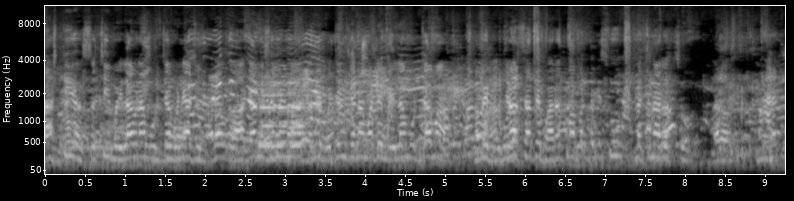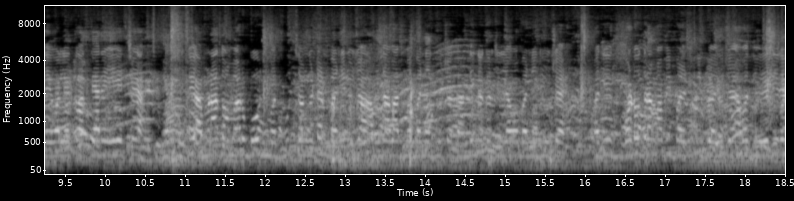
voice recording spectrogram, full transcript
રાષ્ટ્રીય સચિવ મહિલાઓના મોરચા બન્યા છો. તો આગામી સમયમાં તમે બજરંગ સેના માટે મહિલા મોરચામાં હવે ગુજરાત સાથે ભારતમાં પણ તમે શું રચના રચશો? ભારત લેવલે તો અત્યારે એ છે. સુધી હમણાં તો અમારું બહુ મજબૂત સંગઠન બની ગયું છે. અમદાવાદમાં બની ગયું છે. ગાંધીનગર જિલ્લામાં બની ગયું છે. હજી વડોદરામાં બી બની ગયું છે. હવે ધીરે ધીરે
